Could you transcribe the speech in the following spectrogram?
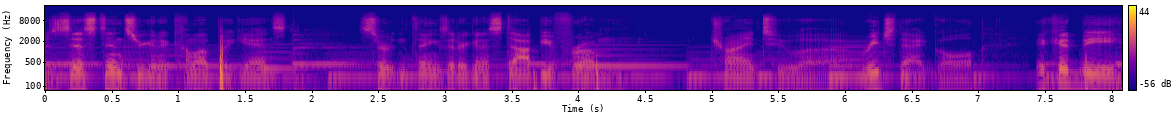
resistance, you're going to come up against certain things that are going to stop you from trying to uh, reach that goal. It could be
